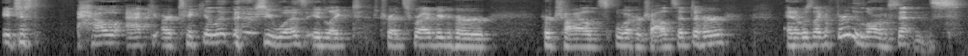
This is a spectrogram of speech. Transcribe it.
it's just how ac- articulate she was in like t- transcribing her her child's what her child said to her, and it was like a fairly long sentence.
